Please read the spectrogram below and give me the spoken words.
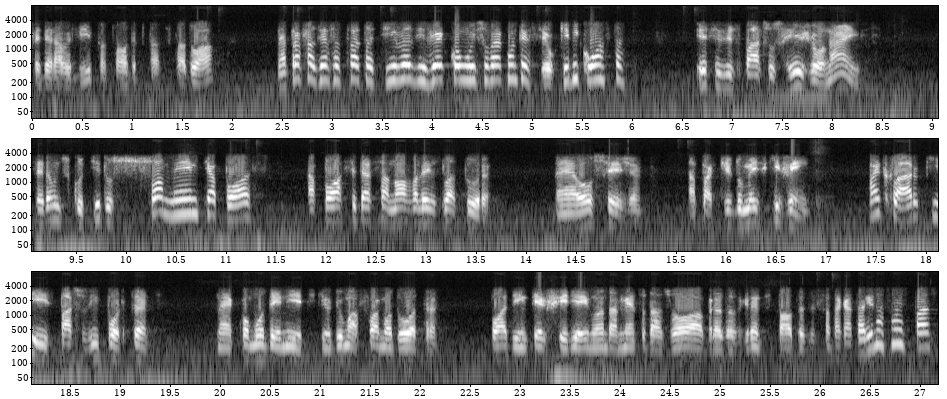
federal eleito, atual deputado estadual, né, para fazer essas tratativas e ver como isso vai acontecer. O que me consta, esses espaços regionais serão discutidos somente após a posse dessa nova legislatura, né, ou seja, a partir do mês que vem. Mas claro que espaços importantes, né, como o DENIT, que de uma forma ou de outra pode interferir no andamento das obras, das grandes pautas de Santa Catarina, são espaços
